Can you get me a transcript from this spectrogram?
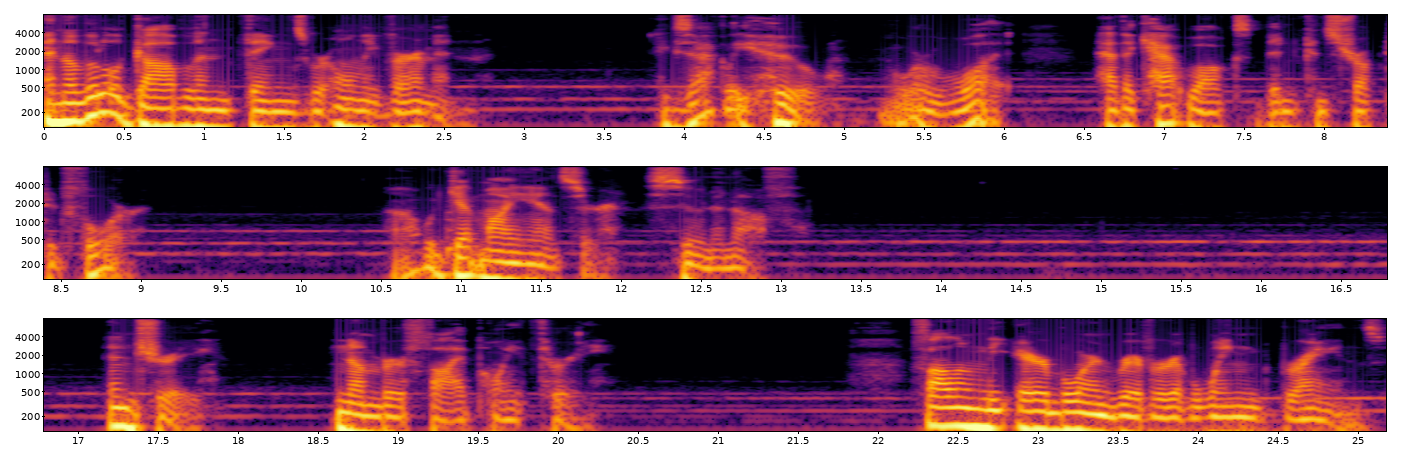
and the little goblin things were only vermin, exactly who or what had the catwalks been constructed for? I would get my answer soon enough. Entry number 5.3 Following the airborne river of winged brains,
